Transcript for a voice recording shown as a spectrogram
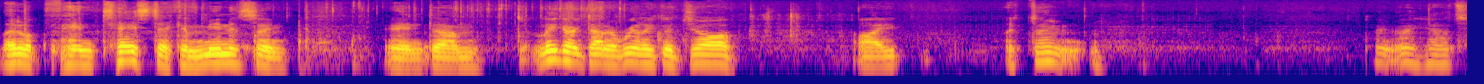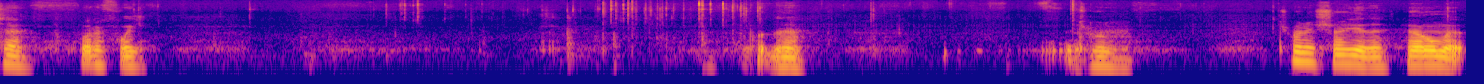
they look fantastic and menacing. And um, Lego done a really good job. I I don't don't know how to what if we put the trying to, trying to show you the helmet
